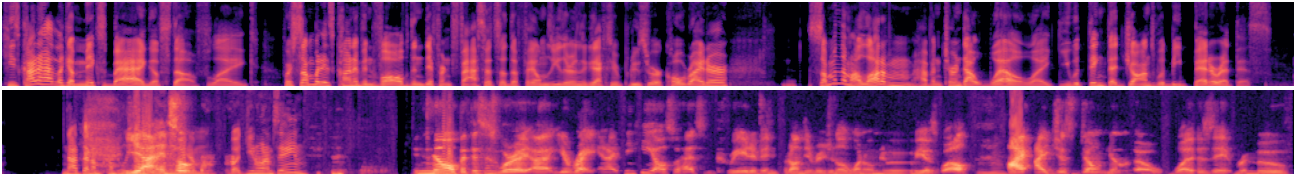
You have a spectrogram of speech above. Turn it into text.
he's kind of had like a mixed bag of stuff. Like for somebody that's kind of involved in different facets of the films, either as executive producer or co-writer, some of them, a lot of them, haven't turned out well. Like you would think that Johns would be better at this. Not that I'm completely Yeah, blaming so- him, but you know what I'm saying? No, but this is where uh, you're right, and I think he also had some creative input on the original Wonder Woman movie as well. Mm-hmm. I, I just don't know though. Was it removed?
